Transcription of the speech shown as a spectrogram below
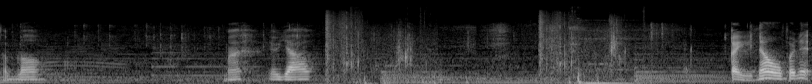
สำรอง มา ยาวๆ ก่เน่าปะเนี่ย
